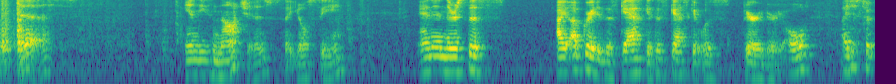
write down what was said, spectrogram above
like this, in these notches that you'll see. And then there's this, I upgraded this gasket. This gasket was very, very old. I just took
